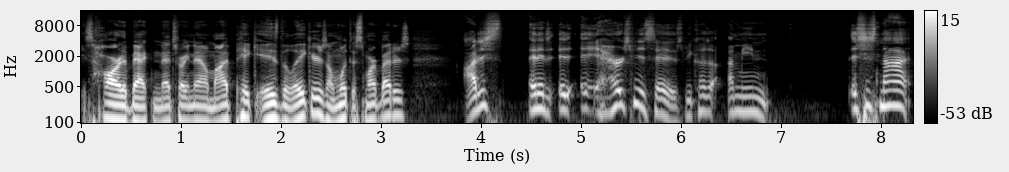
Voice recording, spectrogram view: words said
it's hard to back the Nets right now. My pick is the Lakers. I'm with the smart bettors. I just and it it, it hurts me to say this because I mean, it's just not.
